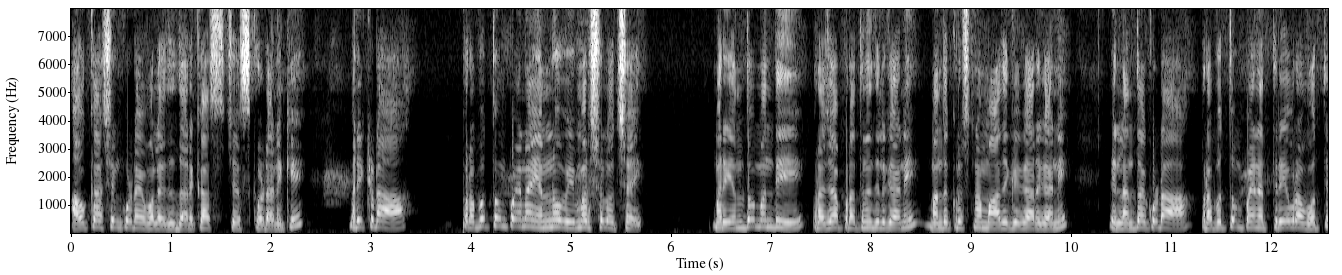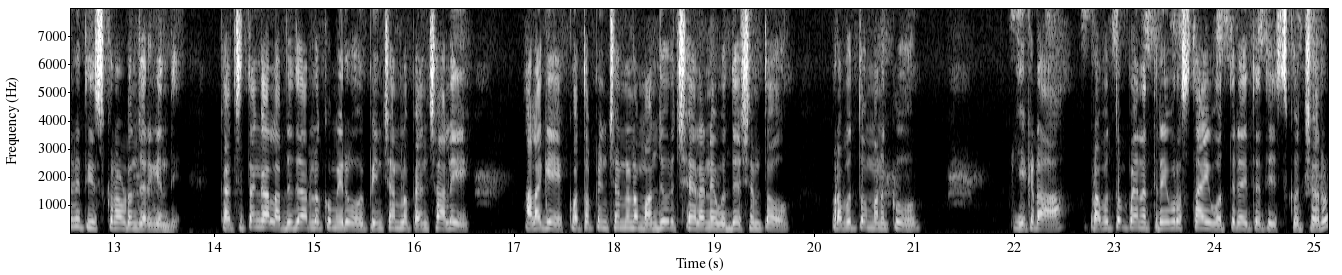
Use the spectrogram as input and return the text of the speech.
అవకాశం కూడా ఇవ్వలేదు దరఖాస్తు చేసుకోవడానికి. మరి ఇక్కడ ప్రభుత్వం పైన ఎన్నో విమర్శలు వచ్చాయి. మరి ఎంతోమంది ప్రజాప్రతినిధులు కానీ మందకృష్ణ మాదిగ గారు కానీ వీళ్ళంతా కూడా ప్రభుత్వం పైన తీవ్ర ఒత్తిడి తీసుకురావడం జరిగింది. ఖచ్చితంగా లబ్ధిదారులకు మీరు పింఛన్లు పెంచాలి అలాగే కొత్త పింఛన్లను మంజూరు చేయాలనే ఉద్దేశంతో ప్రభుత్వం మనకు ఇక్కడ ప్రభుత్వం పైన తీవ్ర స్థాయి ఒత్తిడి అయితే తీసుకొచ్చారు.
